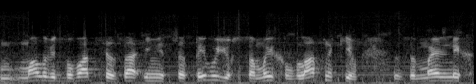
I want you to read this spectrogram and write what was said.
мало відбуватися за ініціативою самих власників земельних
